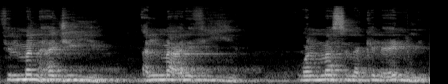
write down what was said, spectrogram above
في المنهجية المعرفية والمسلك العلمي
